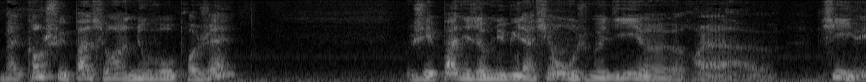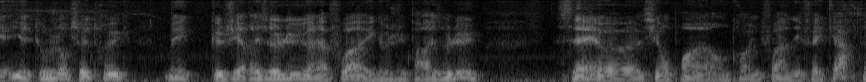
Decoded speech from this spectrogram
Ben, quand je suis pas sur un nouveau projet, j'ai pas des omnubilations où je me dis, euh, oh là là, euh, si, il y a toujours ce truc, mais que j'ai résolu à la fois et que j'ai pas résolu, c'est, euh, si on prend encore une fois un effet carte,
